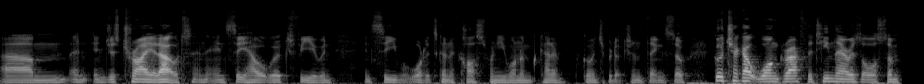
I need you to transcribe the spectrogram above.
um, and, and just try it out and, and see how it works for you and, and see what it's going to cost when you want to kind of go into production things. So go check out OneGraph. The team there is awesome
